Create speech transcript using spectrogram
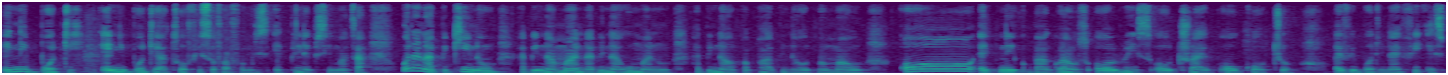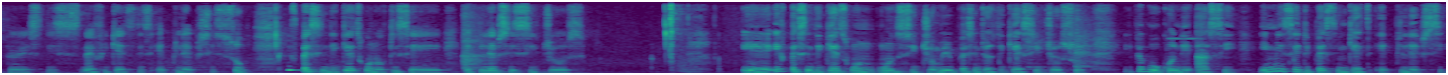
Anybody anybody at all fit suffer from this epilepsy matter. Whether na pikin o abi na man abi na woman o abi na old papa abi na old mama all ethnic backgrounds all race all tribe all culture everybody na fit experience this na fit get this epilepsy. So if person dey get one of these uh, epilepsy seizures yeah, if person dey get one one seizure maybe person just dey get seizure so people go come dey ask say e mean say the person get epilepsy?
